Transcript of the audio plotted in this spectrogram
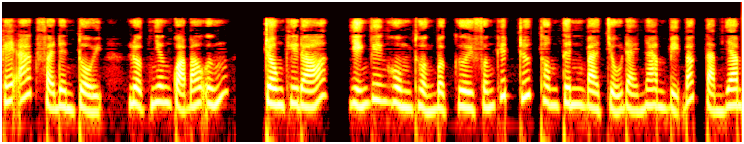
cái ác phải đền tội, luật nhân quả báo ứng. Trong khi đó, diễn viên Hùng Thuận bật cười phấn khích trước thông tin bà chủ Đại Nam bị bắt tạm giam.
